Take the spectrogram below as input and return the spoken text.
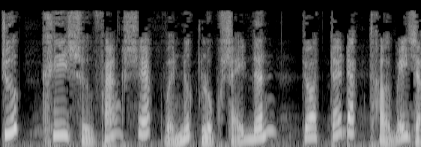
trước khi sự phán xét về nước lục xảy đến cho trái đất thời bấy giờ.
